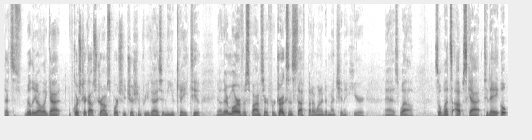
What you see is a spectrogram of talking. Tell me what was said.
that's really all I got. Of course, check out Strom Sports Nutrition for you guys in the UK too. You know, they're more of a sponsor for drugs and stuff, but I wanted to mention it here as well. So what's up, Scott? Today, oh,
